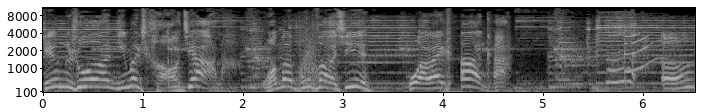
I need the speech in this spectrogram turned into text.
听说你们吵架了，我们不放心，过来看看。啊？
